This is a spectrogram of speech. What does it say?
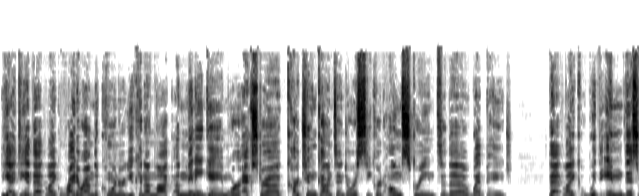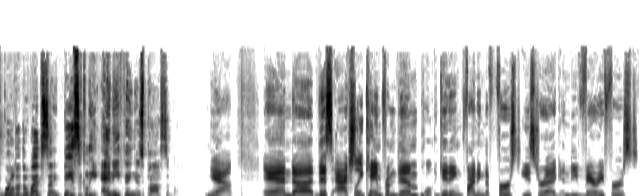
the idea that like right around the corner you can unlock a mini game or extra cartoon content or a secret home screen to the web page that like within this world of the website basically anything is possible. Yeah. And uh, this actually came from them pl- getting finding the first easter egg in the very first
